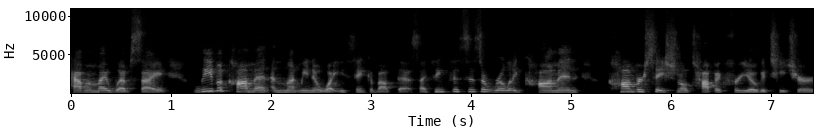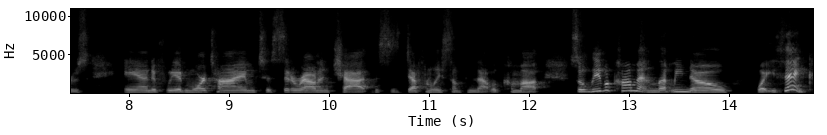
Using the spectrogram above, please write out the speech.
have on my website. Leave a comment and let me know what you think about this. I think this is a really common conversational topic for yoga teachers. And if we had more time to sit around and chat, this is definitely something that would come up. So leave a comment and let me know what you think.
